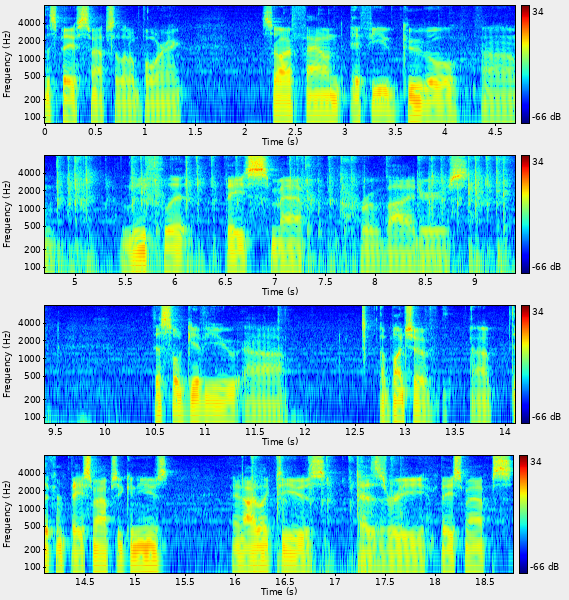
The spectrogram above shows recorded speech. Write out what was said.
this base map's a little boring. So I found if you Google um, leaflet base map providers, this will give you uh, a bunch of uh, different base maps you can use, and I like to use Esri base maps.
